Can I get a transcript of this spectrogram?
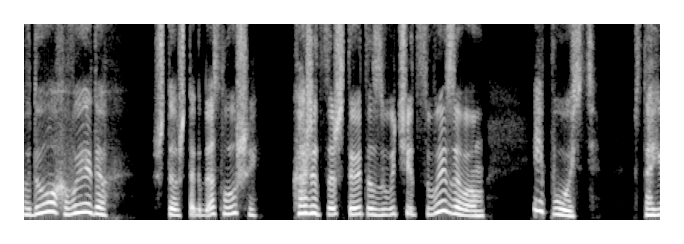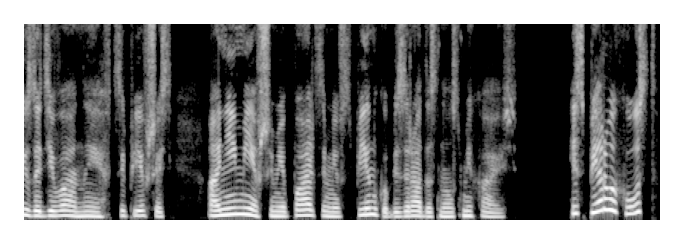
Вдох, выдох. Что ж, тогда слушай. Кажется, что это звучит с вызовом. И пусть. Встаю за диван и, вцепившись онемевшими пальцами в спинку, безрадостно усмехаюсь. Из первых уст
